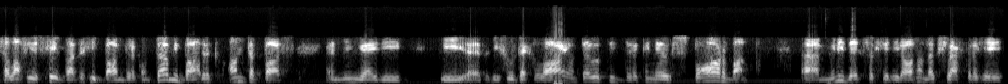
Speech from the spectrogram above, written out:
Sal af jy sê wat is die banddruk? Onthou om die banddruk aan te pas indien jy die die die, die voertuig laai. Onthou ook die druk in jou spaarband. Ehm um, moenie dit vergeet nie. Daar's niks slegter as jy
